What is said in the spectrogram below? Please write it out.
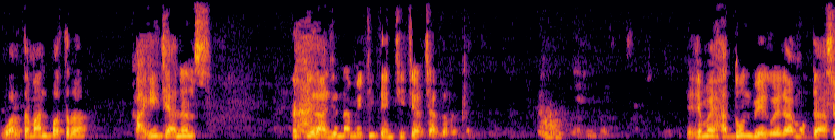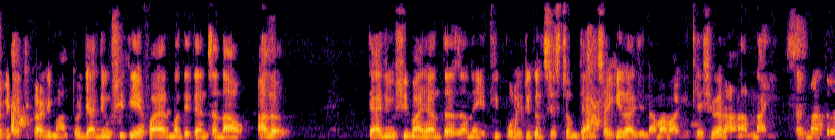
वर्तमानपत्र काही चॅनल्स ही राजीनाम्याची त्यांची चर्चा करत त्याच्यामुळे हा दोन वेगवेगळा मुद्दा असं मी त्या ठिकाणी मानतो. ज्या दिवशी ती एफ आय आरमध्ये त्यांचं नाव आलं त्या दिवशी माझ्या अंदाजानं इथली पॉलिटिकल सिस्टम त्यांचाही राजीनामा मागितल्याशिवाय राहणार नाही. तर मात्र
